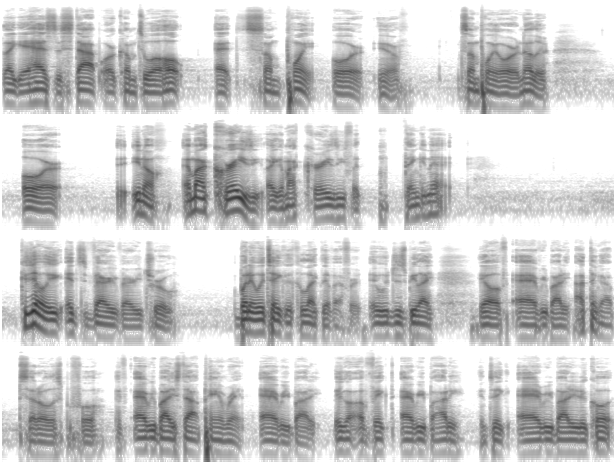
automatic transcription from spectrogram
like it has to stop or come to a halt at some point, or you know, some point or another, or you know, am I crazy? Like, am I crazy for thinking that? Cause yo, it's very, very true. But it would take a collective effort. It would just be like, yo, if everybody, I think I said all this before. If everybody stopped paying rent, everybody, they're gonna evict everybody and take everybody to court.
